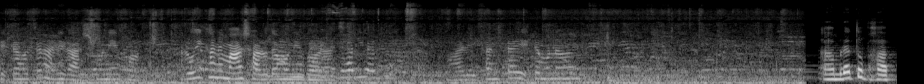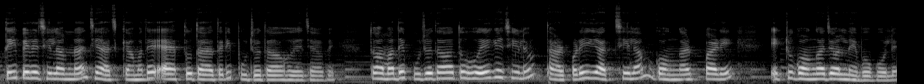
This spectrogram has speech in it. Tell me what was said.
সেটা হচ্ছে নারী রাসমণির ঘর। আর ওইখানে মা শারদামণির ঘর আছে। আর এখানটায় এটা মনে হয় আমরা তো ভাবতেই পেরেছিলাম না যে আজকে আমাদের এত তাড়াতাড়ি পুজো দেওয়া হয়ে যাবে। তো আমাদের পুজো দেওয়া তো হয়ে গেছিল, তারপরেই যাচ্ছিলাম গঙ্গার পাড়ে, একটু গঙ্গা জল নেব বলে।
